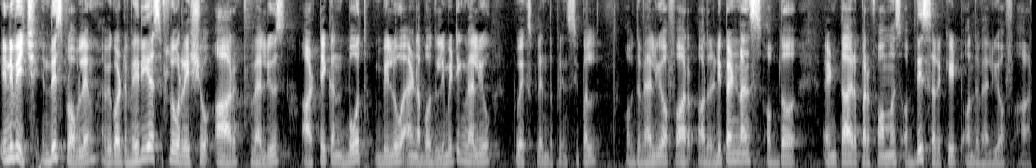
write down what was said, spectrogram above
in which in this problem we got various flow ratio R values are taken both below and above the limiting value to explain the principle of the value of R or the dependence of the entire performance of this circuit on the value of R.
